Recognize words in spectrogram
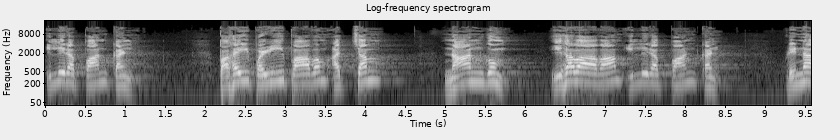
இல்லிரப்பான் கண். பகை பழி பாவம் அச்சம் நான்கும் இகவாவாம் இல்லிரப்பான் கண். அப்படின்னா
